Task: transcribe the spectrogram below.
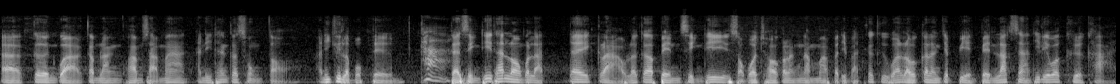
เอ่อเกินกว่ากำลังความสามารถ อันนี้ท่านก็ส่งต่อ อันนี้คือระบบเดิมค่ะแต่สิ่งที่ท่านรองปลัดได้กล่าว แล้วก็เป็นสิ่งที่สปชกำลังนำมาปฏิบัติ ก็คือว่าเรากำลังจะเปลี่ยนเป็นลักษณะที่เรียกว่าเครือข่าย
